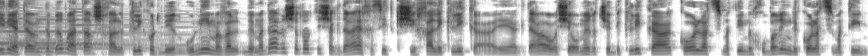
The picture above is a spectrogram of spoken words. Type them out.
הנה, אתה מדבר באתר שלך על קליקות בארגונים, אבל במדע הרשתות יש הגדרה יחסית קשיחה לקליקה, הגדרה שאומרת שבקליקה כל הצמתים מחוברים לכל הצמתים.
